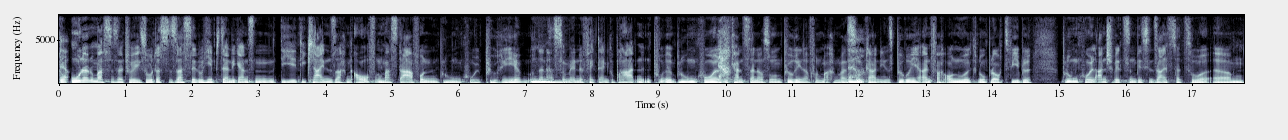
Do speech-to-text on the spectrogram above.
ja. ja. Oder du machst es natürlich so, dass du sagst, ja, du hebst dann die ganzen, die, die kleinen Sachen auf und machst davon Blumenkohlpüree und mhm. dann hast du im Endeffekt einen gebratenen äh, Blumenkohl ja. und kannst dann auch so ein Püree davon davon machen, weißt ja. du, gerade dieses Püree, einfach auch nur Knoblauch, Zwiebel, Blumenkohl anschwitzen, bisschen Salz dazu, ähm,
